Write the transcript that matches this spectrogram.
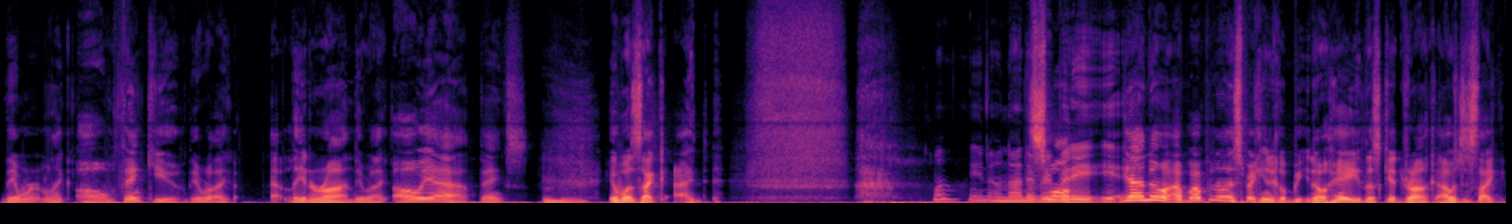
They weren't like, oh, thank you. They were like, uh, later on, they were like, oh, yeah, thanks. Mm-hmm. It was like, I, well you know not small. everybody Yeah, no, I, I'm not expecting you to go, be, you know, hey, let's get drunk. I was just like,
